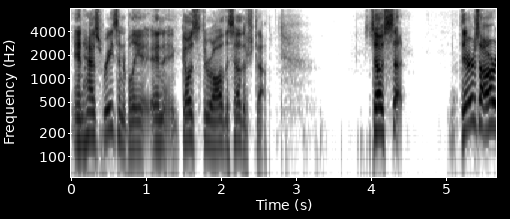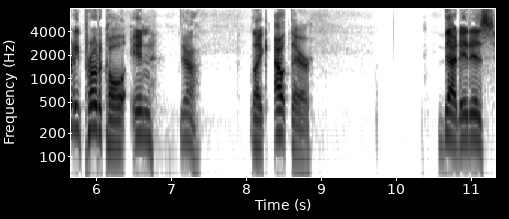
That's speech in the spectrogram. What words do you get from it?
and has reasonably, and it goes through all this other stuff. So, so there's already protocol in Yeah. like out there that it is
